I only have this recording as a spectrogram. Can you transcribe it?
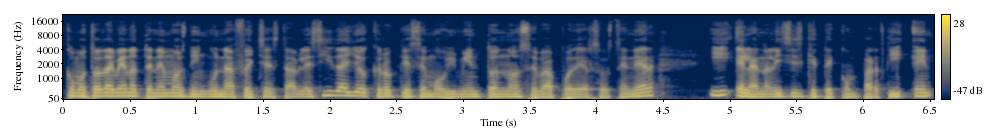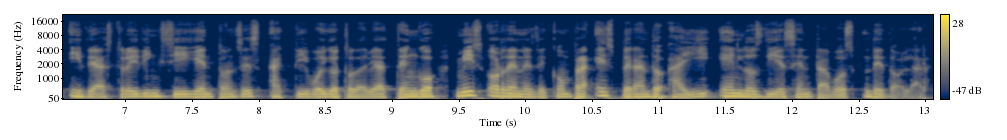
Como todavía no tenemos ninguna fecha establecida, yo creo que ese movimiento no se va a poder sostener y el análisis que te compartí en Ideas Trading sigue entonces activo. Yo todavía tengo mis órdenes de compra esperando ahí en los 10 centavos de dólar.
